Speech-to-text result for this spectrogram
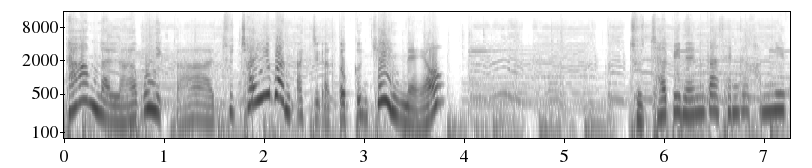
다음날 나와보니까 주차 위반 딱지가 또 끊겨 있네요. 주차비 낸다 생각합니다.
